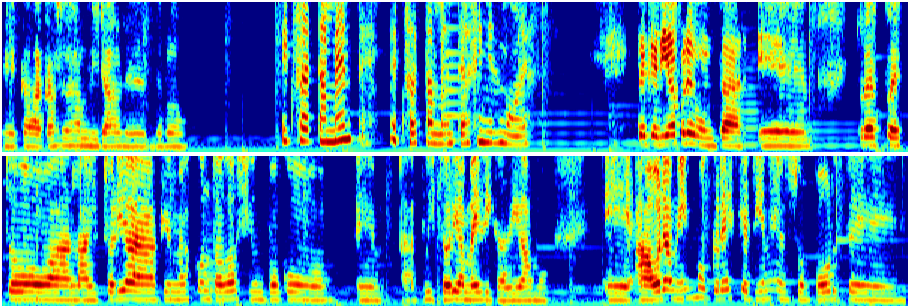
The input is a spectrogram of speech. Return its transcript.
eh, cada caso es admirable, desde luego. Exactamente, exactamente, así mismo es. Te quería preguntar, eh, respecto a la historia que me has contado, así un poco eh, a tu historia médica, digamos, ¿ahora mismo crees que tienes el soporte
